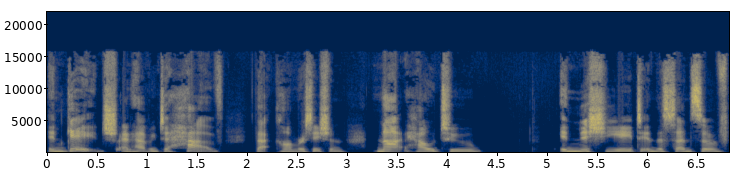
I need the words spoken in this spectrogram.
engage and having to have that conversation, not how to initiate in the sense of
